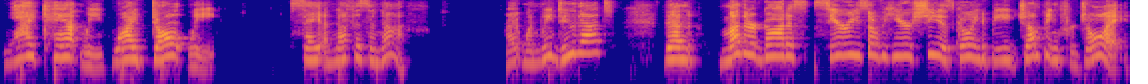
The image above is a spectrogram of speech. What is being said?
Why can't we? Why don't we say enough is enough? Right? When we do that, then Mother Goddess Ceres over here, she is going to be jumping for joy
